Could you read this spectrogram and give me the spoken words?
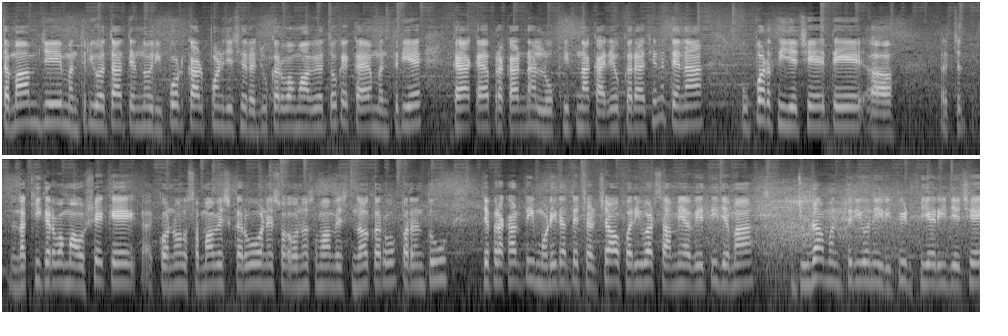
તમામ જે મંત્રીઓ હતા તેમનો રિપોર્ટ કાર્ડ પણ જે છે રજૂ કરવામાં આવ્યો હતો કે કયા મંત્રીએ કયા કયા પ્રકારના લોકહિતના કાર્યો કર્યા છે ને તેના ઉપરથી જે છે તે નક્કી કરવામાં આવશે કે કોનો સમાવેશ કરવો અને કોનો સમાવેશ ન કરવો. પરંતુ જે પ્રકારથી મોડી રાતે ચર્ચાઓ ફરીવાર સામે આવી હતી, જેમાં જૂના મંત્રીઓની રિપીટ થિયરી જે છે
